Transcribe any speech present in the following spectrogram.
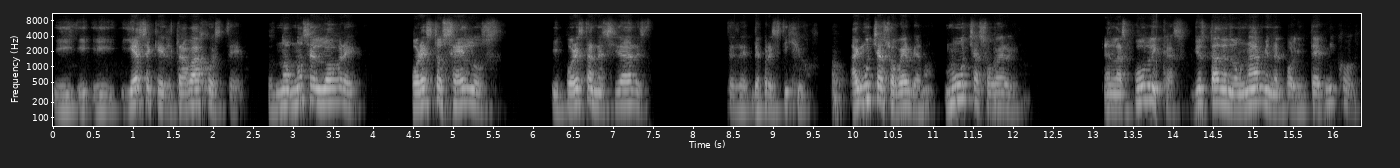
y, hace que el trabajo este, pues, no, no se logre por estos celos y por esta necesidad de, de, prestigio. Hay mucha soberbia, ¿no? Mucha soberbia. En las públicas, yo he estado en la UNAM y en el Politécnico,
